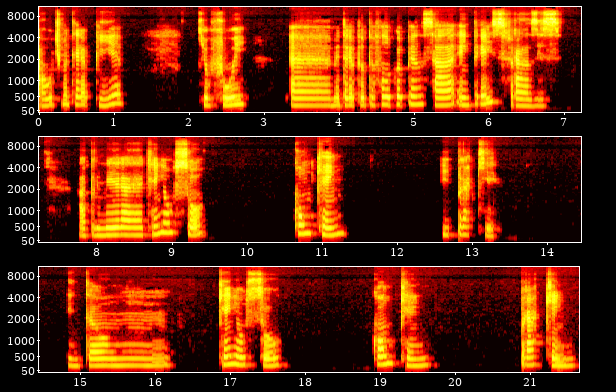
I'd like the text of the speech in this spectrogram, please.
a última terapia que eu fui, é, minha terapeuta falou para eu pensar em três frases. A primeira é quem eu sou, com quem e para quê. Então, quem eu sou, com quem, para quem.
